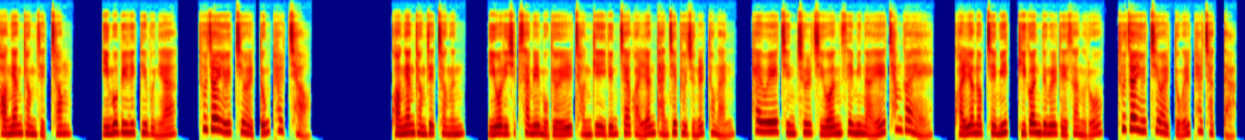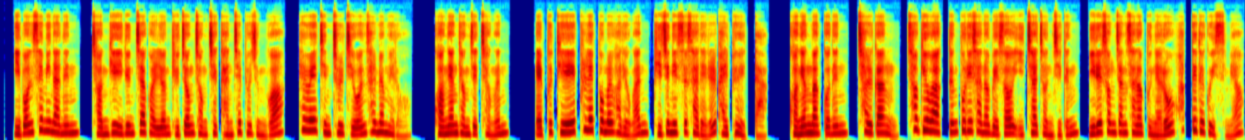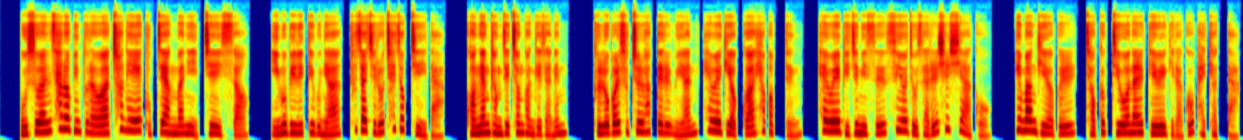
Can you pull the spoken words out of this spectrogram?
광양경제청 이모빌리티 분야 투자 유치 활동 펼쳐 광양경제청은 2월 23일 목요일 전기 이륜차 관련 단체 표준을 통한 해외 진출 지원 세미나에 참가해 관련 업체 및 기관 등을 대상으로 투자 유치 활동을 펼쳤다. 이번 세미나는 전기 이륜차 관련 규정 정책 단체 표준과 해외 진출 지원 설명회로 광양경제청은 FTA 플랫폼을 활용한 비즈니스 사례를 발표했다. 광양망권은 철강, 석유화학 등 뿌리 산업에서 2차 전지 등 미래성장 산업 분야로 확대되고 있으며 우수한 산업 인프라와 천혜의 국제 양만이 입지해 있어 이모빌리티 분야 투자지로 최적지이다. 광양경제청 관계자는 글로벌 수출 확대를 위한 해외 기업과 협업 등 해외 비즈니스 수요 조사를 실시하고 희망 기업을 적극 지원할 계획이라고 밝혔다.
